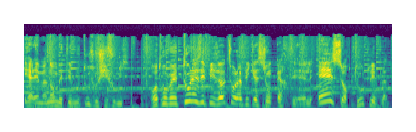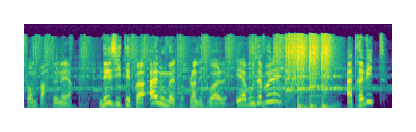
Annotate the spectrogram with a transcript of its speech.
Et allez maintenant mettez-vous tous au Shifumi. Retrouvez tous les épisodes sur l'application RTL et sur toutes les plateformes partenaires. N'hésitez pas à nous mettre plein d'étoiles et à vous abonner. A très vite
